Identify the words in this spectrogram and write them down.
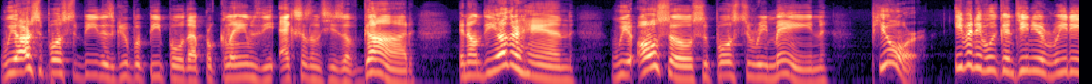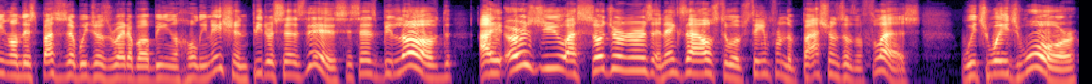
we are supposed to be this group of people that proclaims the excellencies of God. And on the other hand, we're also supposed to remain pure. Even if we continue reading on this passage that we just read about being a holy nation, Peter says this He says, Beloved, I urge you as sojourners and exiles to abstain from the passions of the flesh, which wage war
